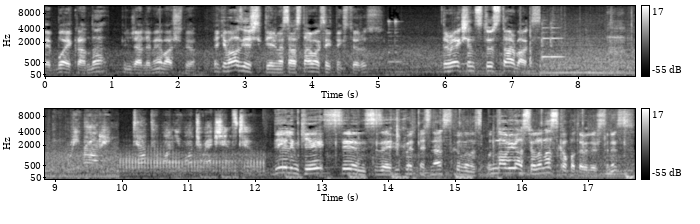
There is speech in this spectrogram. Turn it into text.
ve bu ekranda güncellemeye başlıyor. Peki vazgeçtik diyelim mesela Starbucks'a gitmek istiyoruz. Directions to Starbucks. Rerouting. Tap the one you want directions to. Diyelim ki Siri'nin size hükmetmesinden sıkıldınız. Bu navigasyonu nasıl kapatabilirsiniz?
